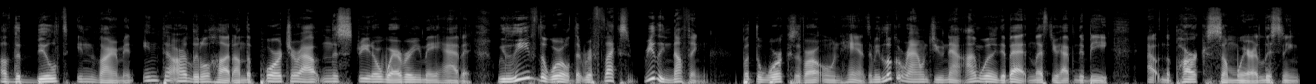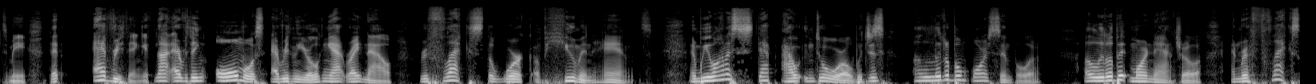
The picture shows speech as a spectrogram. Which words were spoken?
of the built environment into our little hut on the porch or out in the street or wherever you may have it. We leave the world that reflects really nothing but the works of our own hands. I mean, look around you now. I'm willing to bet, unless you happen to be out in the park somewhere listening to me, that everything, if not everything, almost everything you're looking at right now reflects the work of human hands. And we want to step out into a world which is a little bit more simpler, a little bit more natural, and reflects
